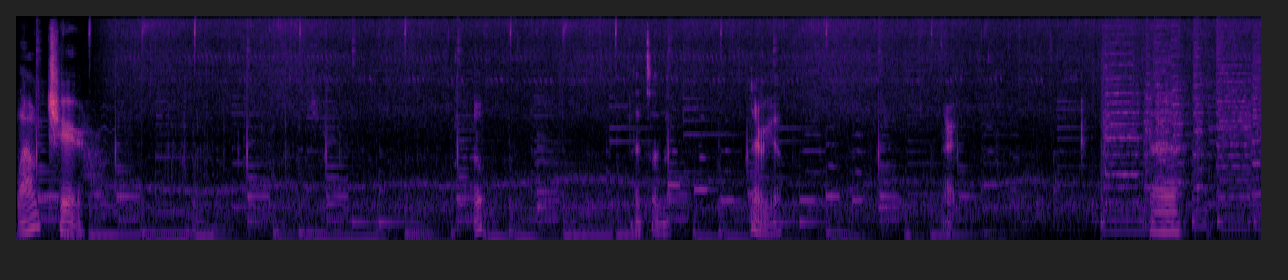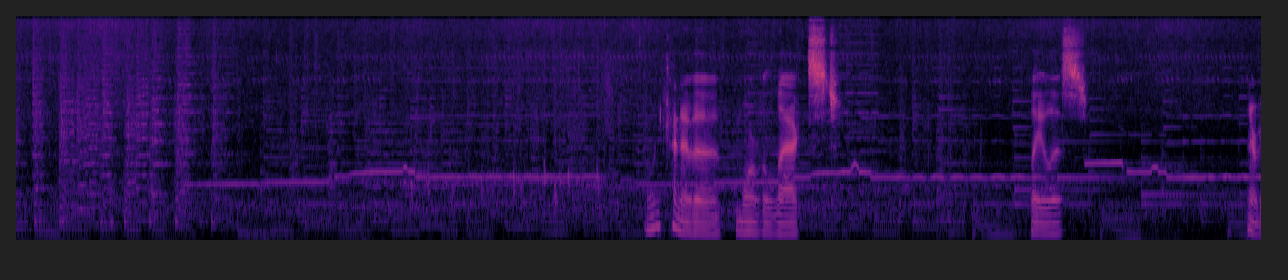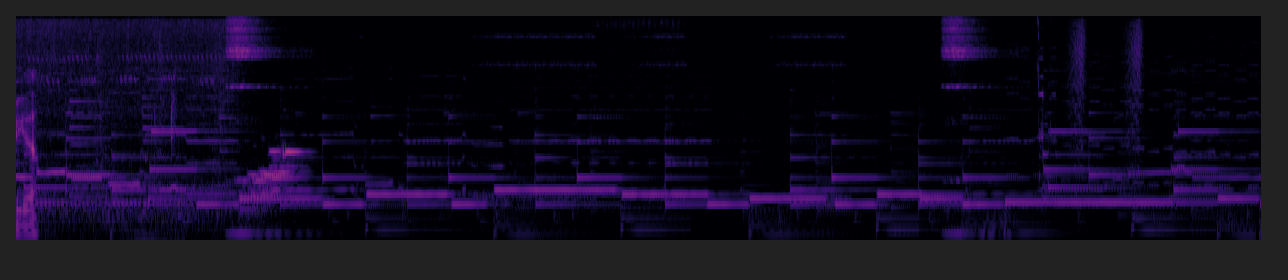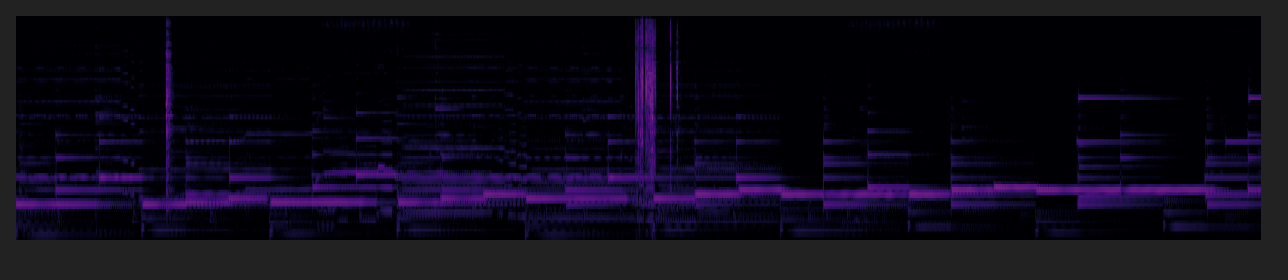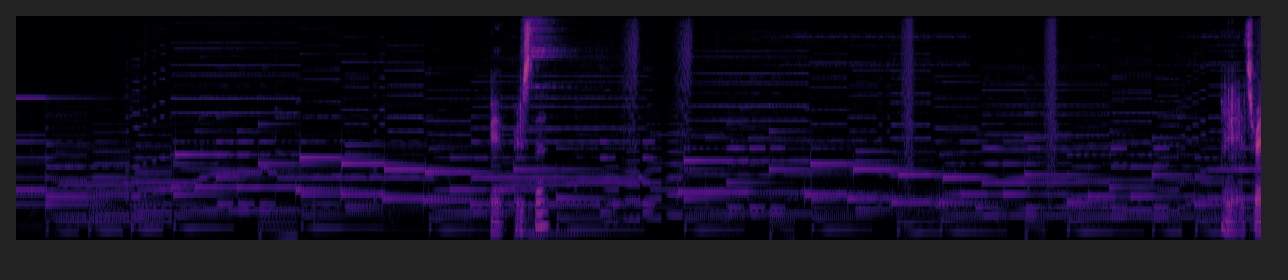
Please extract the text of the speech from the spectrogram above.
Loud chair. Oh. That's on. There we go. Alright. Uh. I want kind of a more relaxed playlist. There we go.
